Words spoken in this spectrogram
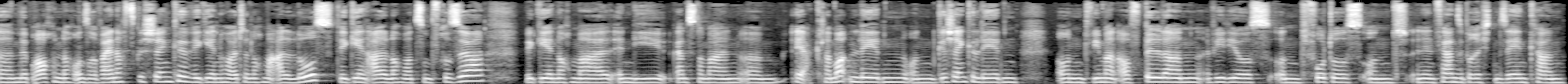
äh, wir brauchen noch unsere Weihnachtsgeschenke, wir gehen heute noch mal alle los, wir gehen alle noch mal zum Friseur, wir gehen noch mal in die ganz normalen ähm, ja, Klamottenläden und Geschenkeläden und wie man auf Bildern, Videos und Fotos und in den Fernsehberichten sehen kann,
